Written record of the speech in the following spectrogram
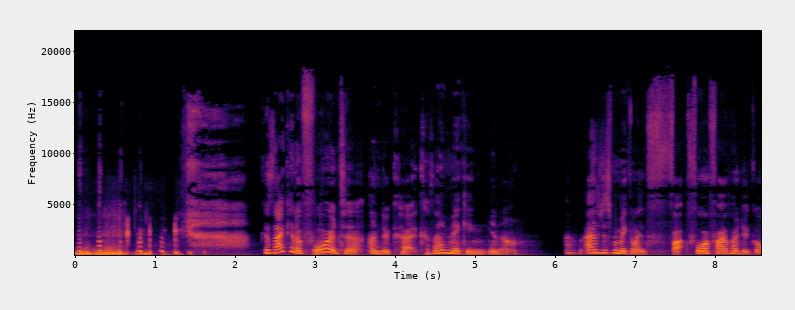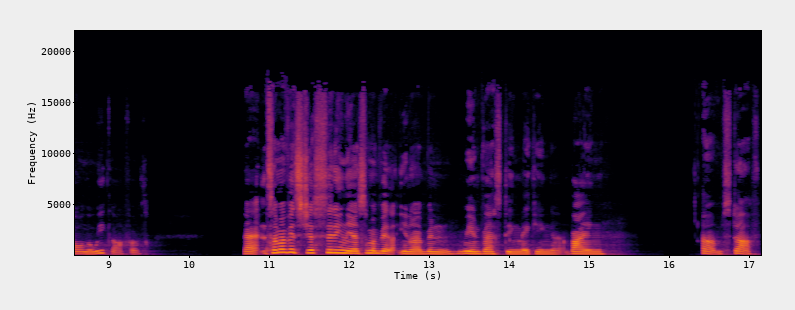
Because I can afford to undercut. Because I'm making, you know, I've just been making like fi- four or five hundred gold a week off of that. And some of it's just sitting there. Some of it, you know, I've been reinvesting, making, uh, buying, um, stuff.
